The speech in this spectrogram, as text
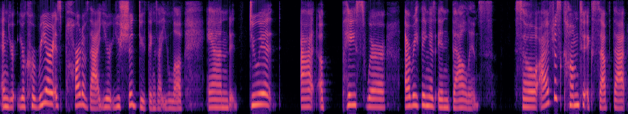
And your your career is part of that. You you should do things that you love and do it at a pace where everything is in balance. So I've just come to accept that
